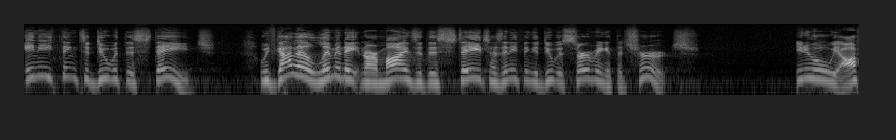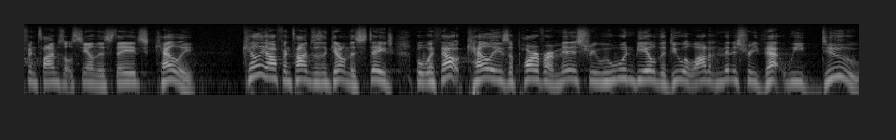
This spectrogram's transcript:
anything to do with this stage. We've got to eliminate in our minds that this stage has anything to do with serving at the church. You know who we oftentimes don't see on this stage? Kelly. Kelly oftentimes doesn't get on the stage, but without Kelly as a part of our ministry, we wouldn't be able to do a lot of the ministry that we do.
